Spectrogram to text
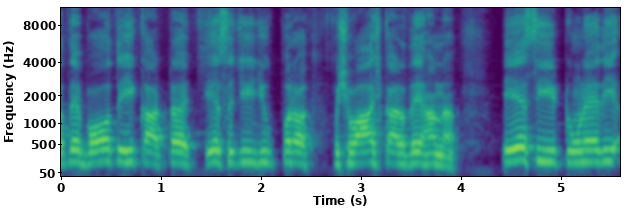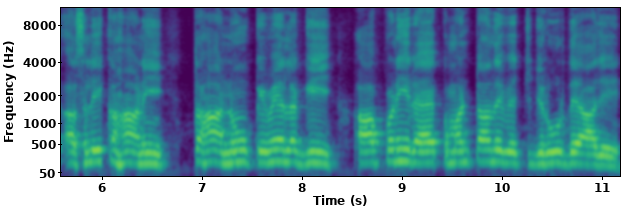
ਅਤੇ ਬਹੁਤ ਹੀ ਘੱਟ ਇਸ ਚੀਜ਼ ਉੱਪਰ ਵਿਸ਼ਵਾਸ ਕਰਦੇ ਹਨ। ਇਹ ਸੀ ਟੂਣੇ ਦੀ ਅਸਲੀ ਕਹਾਣੀ। ਤੁਹਾਨੂੰ ਕਿਵੇਂ ਲੱਗੀ? ਆਪਣੀ ਰਾਏ ਕਮੈਂਟਾਂ ਦੇ ਵਿੱਚ ਜਰੂਰ ਦਿਆ ਜੇ।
